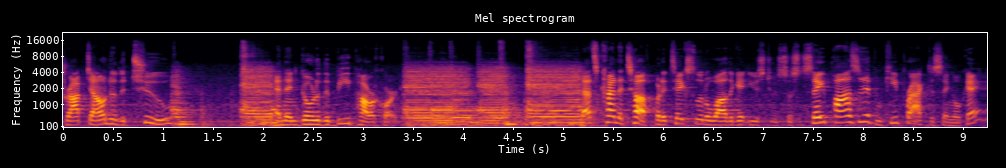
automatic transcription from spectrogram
drop down to the 2, and then go to the B power chord. That's kind of tough, but it takes a little while to get used to. So stay positive and keep practicing, okay?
